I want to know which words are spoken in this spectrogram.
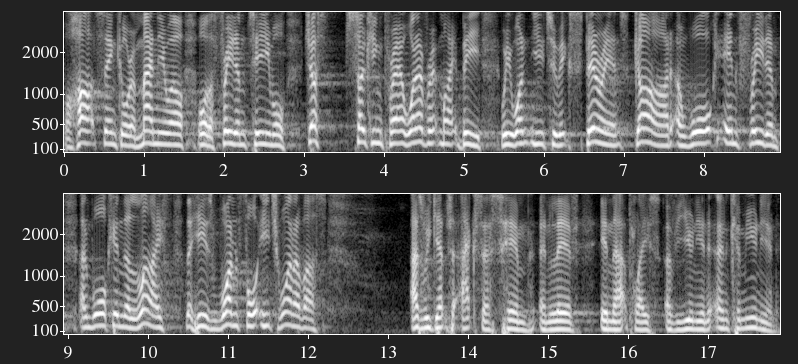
or HeartSync or Emmanuel or the Freedom Team or just soaking prayer, whatever it might be. We want you to experience God and walk in freedom and walk in the life that He's won for each one of us as we get to access Him and live in that place of union and communion.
